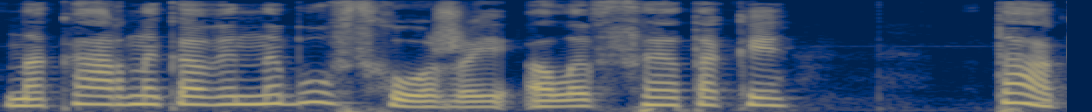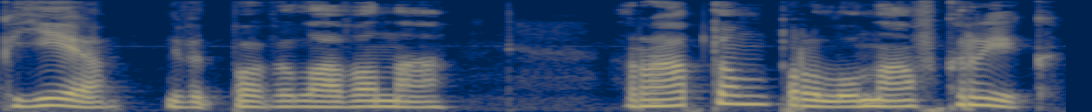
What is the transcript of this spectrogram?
На карника він не був схожий, але все-таки так, є, відповіла вона. Раптом пролунав крик,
